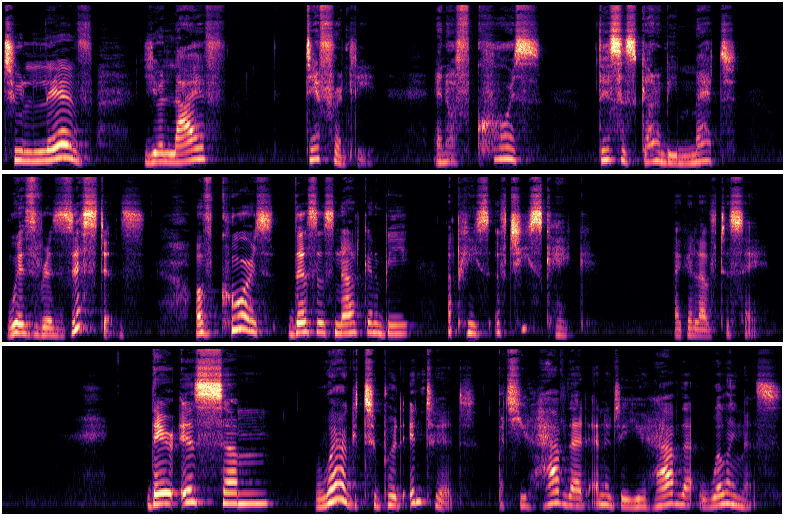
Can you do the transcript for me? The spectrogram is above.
to live your life differently. And of course, this is going to be met with resistance. Of course, this is not going to be a piece of cheesecake, like I love to say. There is some work to put into it, but you have that energy, you have that willingness.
